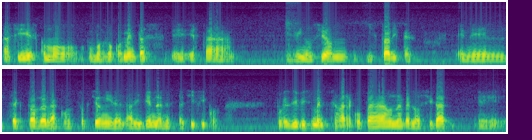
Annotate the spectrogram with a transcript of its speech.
Así es como, como lo comentas, eh, esta disminución histórica en el sector de la construcción y de la vivienda en específico pues difícilmente se va a recuperar a una velocidad eh,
